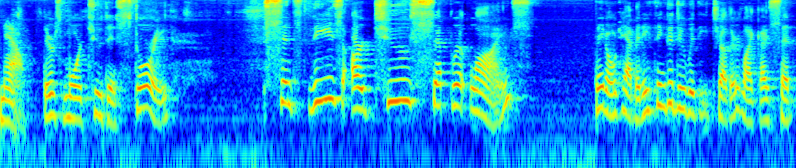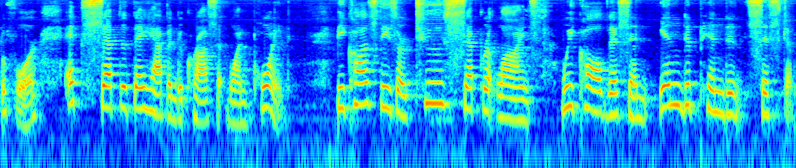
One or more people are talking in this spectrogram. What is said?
Now, there's more to this story. Since these are two separate lines, they don't have anything to do with each other, like I said before, except that they happen to cross at one point. Because these are two separate lines, we call this an independent system.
